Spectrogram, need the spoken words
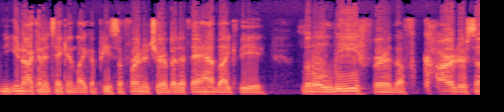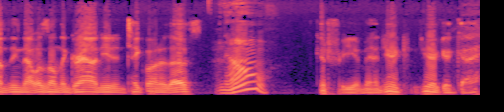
you're not going to take in like a piece of furniture, but if they had like the little leaf or the card or something that was on the ground, you didn't take one of those. No. Good for you, man. You're you're a good guy.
